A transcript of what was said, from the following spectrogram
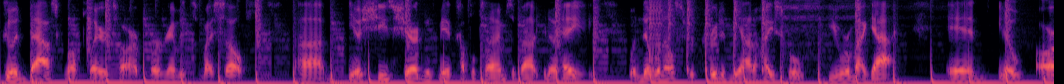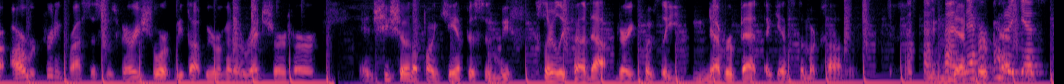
good basketball player to our program and to myself. Um, you know she's shared with me a couple times about you know hey when no one else recruited me out of high school you were my guy and, you know, our, our recruiting process was very short. We thought we were going to redshirt her, and she showed up on campus, and we clearly found out very quickly you never bet against the McConnell. You never, never bet against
